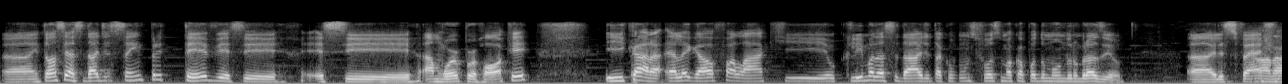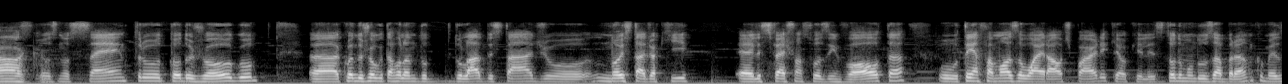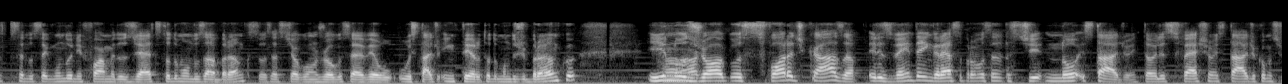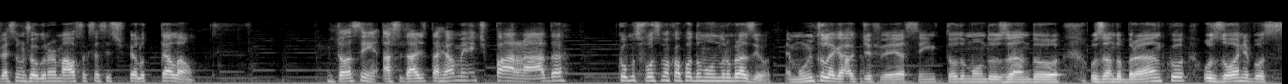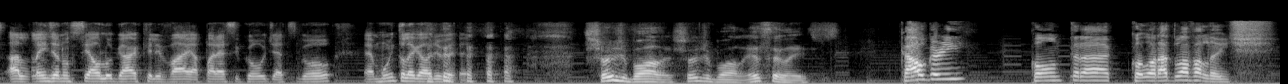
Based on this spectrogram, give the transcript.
ah, então, assim, a cidade sempre teve esse, esse amor por hockey. E, cara, é legal falar que o clima da cidade tá como se fosse uma Copa do Mundo no Brasil. Uh, eles fecham os no centro, todo jogo. Uh, quando o jogo tá rolando do, do, lado do estádio, no estádio aqui, é, eles fecham as suas em volta. O, tem a famosa Whiteout Party, que é o que eles. Todo mundo usa branco, mesmo sendo o segundo uniforme dos Jets, todo mundo usa branco. Se você assistir algum jogo, você vai ver o, o estádio inteiro, todo mundo de branco. E nos jogos fora de casa, eles vendem ingresso para você assistir no estádio. Então eles fecham o estádio como se tivesse um jogo normal, só que você assiste pelo telão. Então, assim, a cidade está realmente parada como se fosse uma Copa do Mundo no Brasil. É muito legal de ver, assim, todo mundo usando, usando branco. Os ônibus, além de anunciar o lugar que ele vai, aparece Go, Jets Go. É muito legal de ver. show de bola, show de bola, excelente. Calgary contra Colorado Avalanche.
